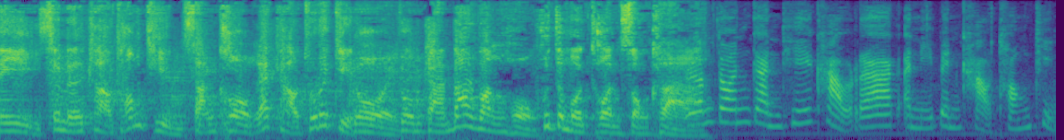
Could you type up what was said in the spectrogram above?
ตี้เสนอข่าวท้องถิ่นสังคมและข่าวธุรกิจโดยกรมการบ้านวังหงพุทธมณฑลสงขลา เริ่มต้นกันที่ข่าวแรกอันนี้เป็นข่าวท้องถิ่น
